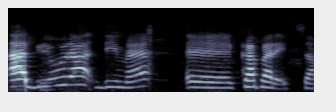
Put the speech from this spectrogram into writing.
Addiura di me eh, caparezza.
